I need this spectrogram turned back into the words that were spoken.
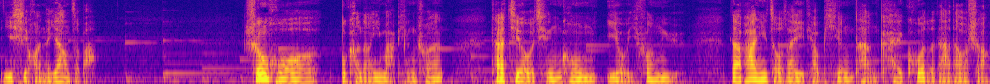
你喜欢的样子吧。生活不可能一马平川，它既有晴空，亦有一风雨。哪怕你走在一条平坦开阔的大道上，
